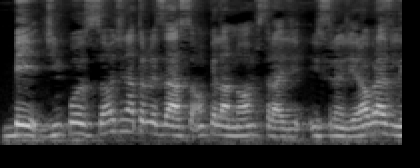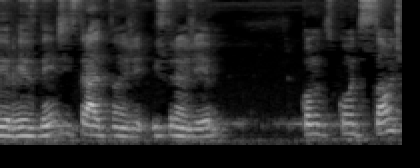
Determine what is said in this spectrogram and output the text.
B, de imposição de naturalização pela norma estrangeira ao brasileiro residente em estrangeiro, como condição de,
